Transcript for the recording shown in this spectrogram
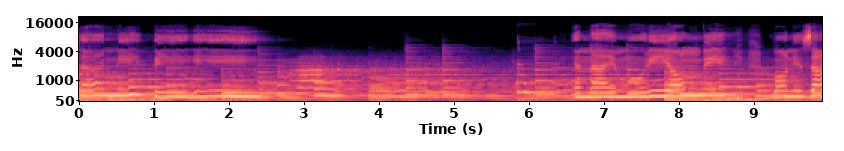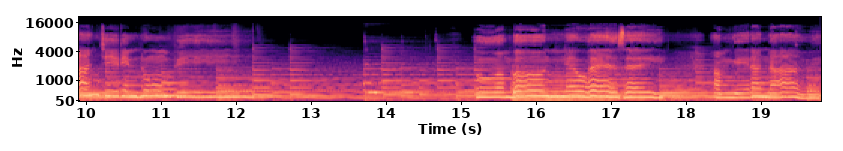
mbi yanaye muri yombi mbona izangira intumbi uwambonye wese ambwira nabi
